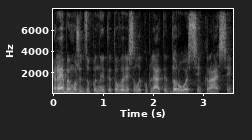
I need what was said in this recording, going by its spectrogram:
Реби можуть зупинити, то вирішили купляти дорожчі, кращі,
